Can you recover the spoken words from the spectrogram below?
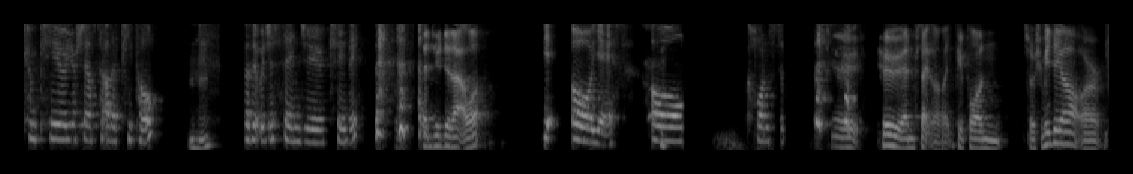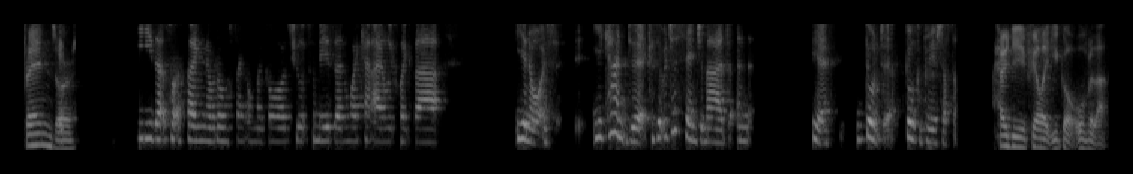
compare yourself to other people hmm because it would just send you crazy. Did you do that a lot? Yeah. Oh yes, all constant. To who in particular, like people on social media or friends or That sort of thing. I would always think, oh my god, she looks amazing. Why can't I look like that? You know, it's you can't do it because it would just send you mad. And yeah, don't do it. Don't compare yourself to how do you feel like you got over that?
